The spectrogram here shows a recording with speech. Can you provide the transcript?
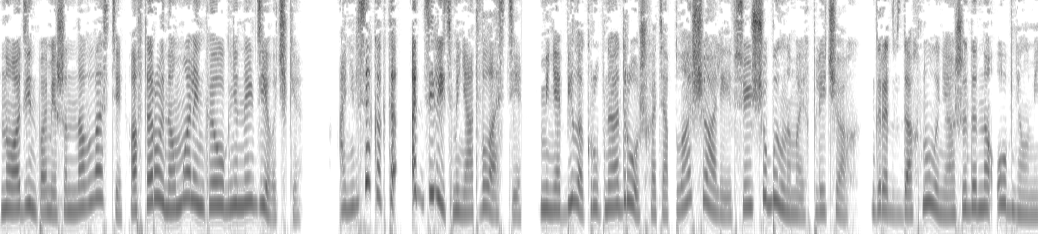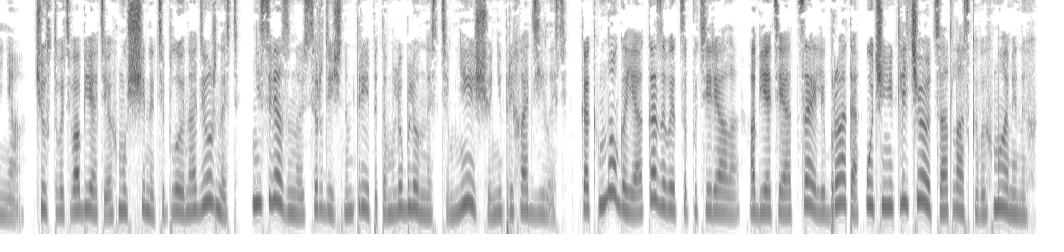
Но один помешан на власти, а второй на маленькой огненной девочке. А нельзя как-то отделить меня от власти? Меня била крупная дрожь, хотя плащ Алии все еще был на моих плечах. Грет вздохнул и неожиданно обнял меня. Чувствовать в объятиях мужчины тепло и надежность, не связанную с сердечным трепетом влюбленности, мне еще не приходилось. Как много я, оказывается, потеряла. Объятия отца или брата очень отличаются от ласковых маминых.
